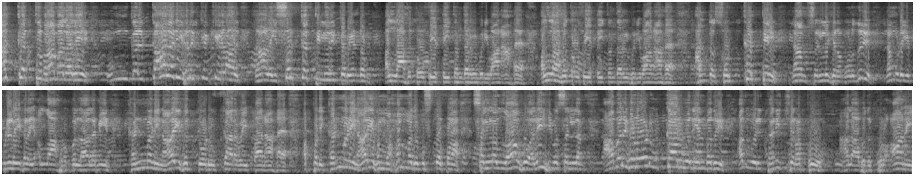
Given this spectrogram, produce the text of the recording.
மக்கத்து மாமலரே உங்கள் காலடிகளுக்கு கீழால் நாளை சொர்க்கத்தில் இருக்க வேண்டும். அல்லாஹ் தௌஃபியத்தை தந்தருள் புரிவானாக. அல்லாஹ் தௌஃபியத்தை தந்தருள் புரிவானாக. அந்த சொர்க்கத்தில் நாம் செல்லுகிற பொழுது நம்முடைய பிள்ளைகளை அல்லாஹ் ரபுல் ஆலமீன் கண்மணி நாயகத்தோடு உட்கார வைப்பானாக. அப்படி கண்மணி நாயகம் முகமது முஸ்தபா சல்லல்லாஹு அலிஹி வசல்லம் அவர்களோடு உட்காருவது என்பது அது ஒரு தனிச்சிறப்பு. நாலாவது குர்ஆனை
